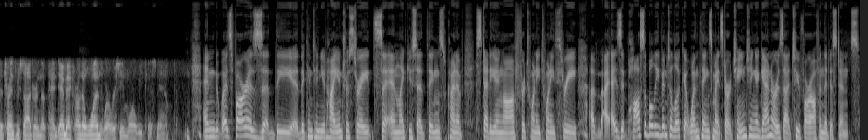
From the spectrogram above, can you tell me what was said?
the trends we saw during the pandemic are the ones where we're seeing more weakness now. And as far as the the continued high interest rates and, like you said, things kind of steadying off for 2023, uh, is it possible even to look at when things might start changing again, or is that too far off in the distance?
